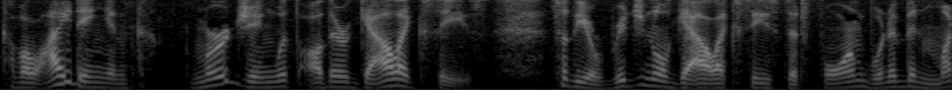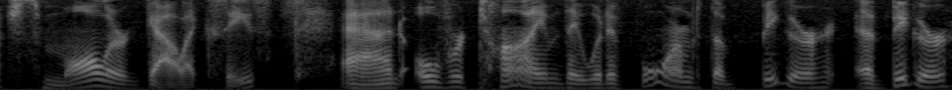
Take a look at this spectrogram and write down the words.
colliding and merging with other galaxies. So the original galaxies that formed would have been much smaller galaxies. And over time, they would have formed the bigger, uh, bigger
